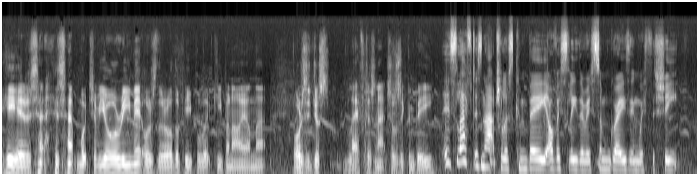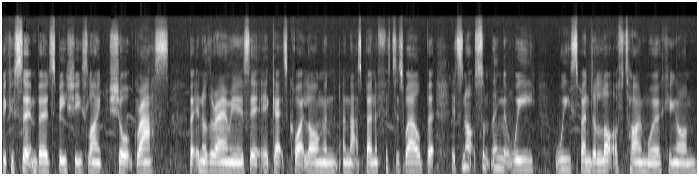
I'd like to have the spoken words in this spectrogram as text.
here? Is that, is that much of your remit, or is there other people that keep an eye on that? Or is it just left as natural as it can be? It's left as natural as can be. Obviously, there is some grazing with the sheep because certain bird species like short grass, but in other areas it, it gets quite long and, and that's benefit as well. But it's not something that we we spend a lot of time working on,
